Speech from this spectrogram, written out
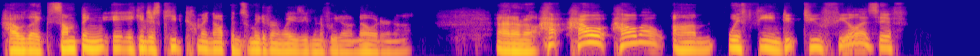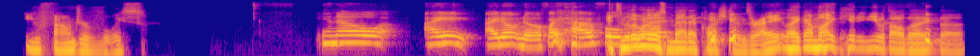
how, like, something, it, it can just keep coming up in so many different ways, even if we don't know it or not. I don't know. How, how, how about um, with theme? Do, do you feel as if you found your voice? you know i i don't know if i have fully it's another one of those meta questions, right? Like I'm like hitting you with all the like the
